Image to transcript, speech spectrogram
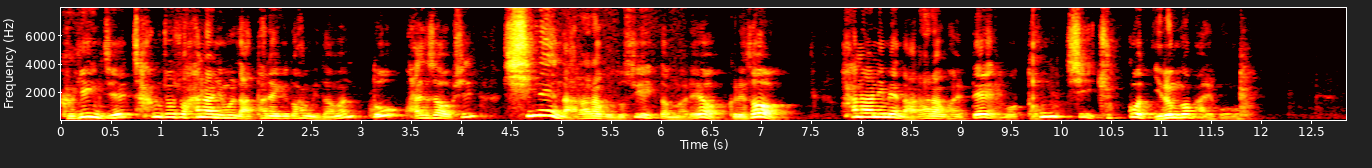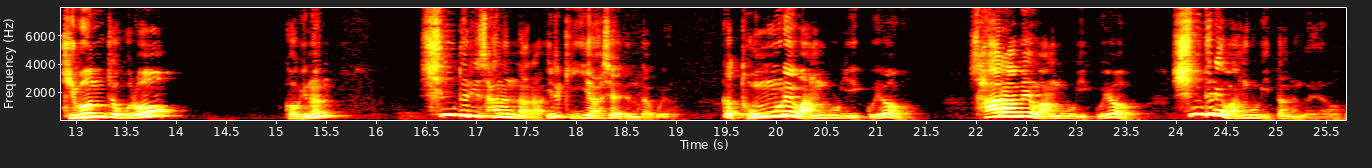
그게 이제 창조주 하나님을 나타내기도 합니다만 또 관사 없이 신의 나라라고도 쓰여 있단 말이에요. 그래서 하나님의 나라라고 할 때 뭐 통치, 주권 이런 거 말고 기본적으로 거기는 신들이 사는 나라 이렇게 이해하셔야 된다고요. 그러니까 동물의 왕국이 있고요. 사람의 왕국이 있고요. 신들의 왕국이 있다는 거예요.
